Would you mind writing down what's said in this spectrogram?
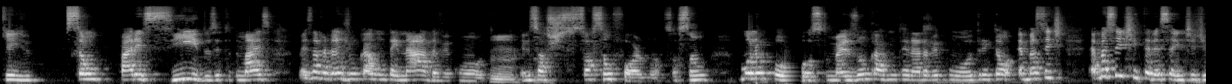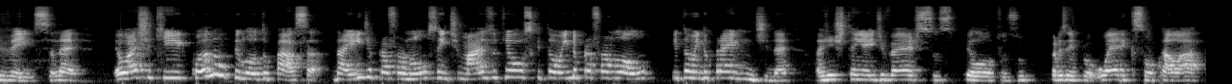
que são parecidos e tudo mais, mas na verdade um carro não tem nada a ver com o outro. Hum. Eles só, só são fórmulas, só são monoposto, mas um carro não tem nada a ver com o outro. Então é bastante, é bastante interessante de ver isso, né? Eu acho que quando um piloto passa da Indy para a Fórmula 1, sente mais do que os que estão indo para a Fórmula 1 e estão indo para a Indy, né? A gente tem aí diversos pilotos, por exemplo, o Ericsson tá lá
